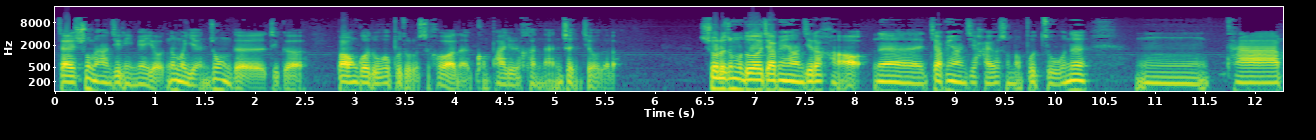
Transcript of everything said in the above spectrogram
在数码相机里面有那么严重的这个。曝光过度或不足的时候啊，那恐怕就是很难拯救的了。说了这么多胶片相机的好，那胶片相机还有什么不足呢？嗯，它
